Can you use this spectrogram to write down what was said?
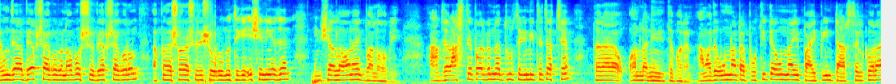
এবং যারা ব্যবসা করবেন, অবশ্যই ব্যবসা করুন। আপনারা সরাসরি শোরুমে থেকে এসে নিয়ে যান। ইনশাআল্লাহ অনেক ভালো হবে। আর যারা আসতে পারবেন না, দূর থেকে নিতে চাচ্ছেন, তারা অনলাইনে নিতে পারেন। আমাদের উন্নাটা প্রতিটা উন্নায় পাইপিং, টার্সেল করা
